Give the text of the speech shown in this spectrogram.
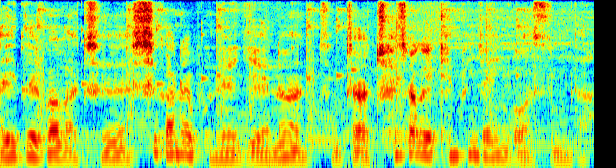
아이들과 같이 시간을 보내기에는 진짜 최적의 캠핑장인 것 같습니다.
